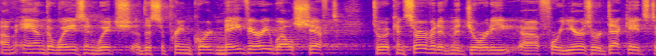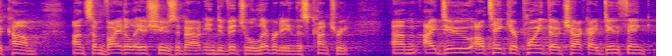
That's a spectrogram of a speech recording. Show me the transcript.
um, and the ways in which the Supreme Court may very well shift to a conservative majority uh, for years or decades to come on some vital issues about individual liberty in this country. Um, I do, I'll take your point though, Chuck. I do think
